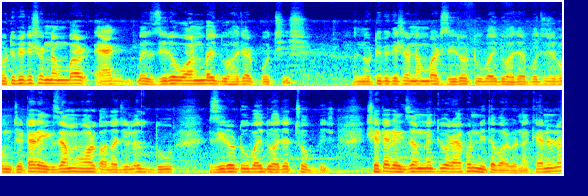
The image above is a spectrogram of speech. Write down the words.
নোটিফিকেশান নাম্বার এক জিরো ওয়ান বাই দু হাজার পঁচিশ notification number zero two by দু হাজার পঁচিশ এবং যেটার এক্সাম হওয়ার কথা ছিল দু জিরো টু বাই দু হাজার চব্বিশ সেটার এক্সাম নাকি ওরা এখন নিতে পারবে না। কেননা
